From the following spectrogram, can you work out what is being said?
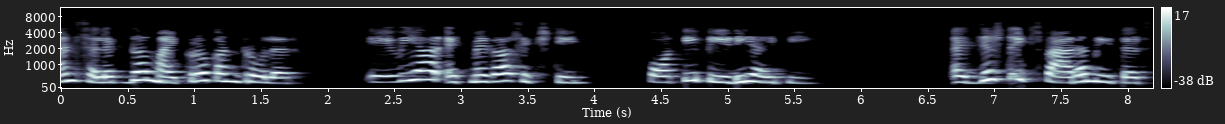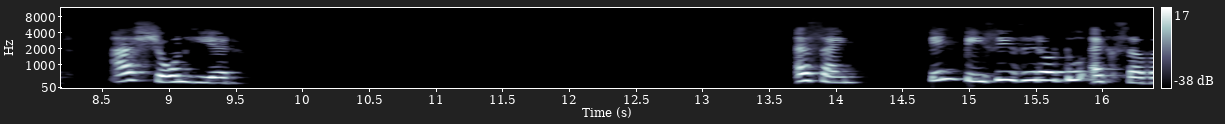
and select the microcontroller AVR Atmega 16 40 PDIP. Adjust its parameters as shown here. Assign pin PC0 to X up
